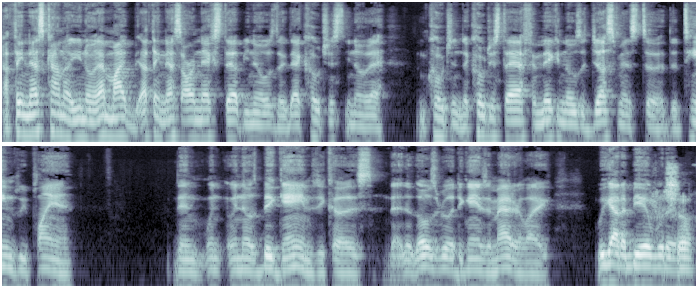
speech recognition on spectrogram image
I think that's kind of you know that might I think that's our next step. You know, is that, that coaching you know that coaching the coaching staff and making those adjustments to the teams we playing. Then when in those big games because th- those are really the games that matter. Like we got to be able to. Sure.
